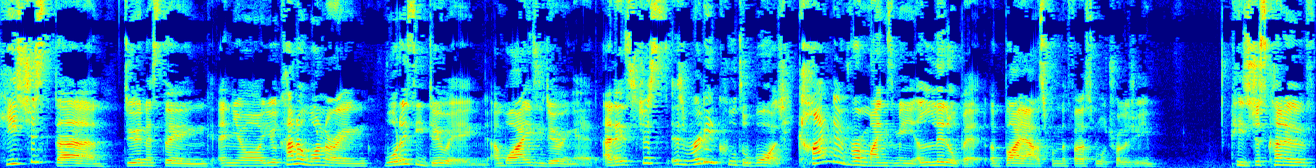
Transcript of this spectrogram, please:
he's just there doing his thing and you're you're kind of wondering what is he doing and why is he doing it? And it's just it's really cool to watch. He kind of reminds me a little bit of Bayaz from the first Law trilogy. He's just kind of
